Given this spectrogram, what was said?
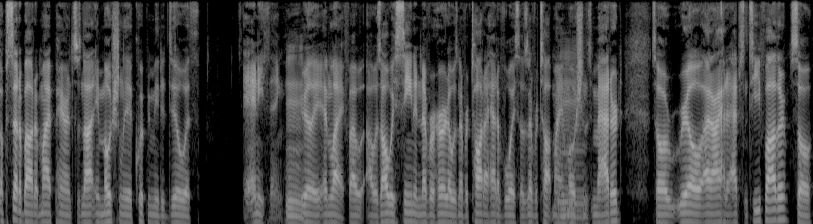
upset about. it, my parents was not emotionally equipping me to deal with anything mm. really in life. I, I was always seen and never heard. I was never taught I had a voice. I was never taught my mm. emotions mattered. So a real, and I had an absentee father. So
